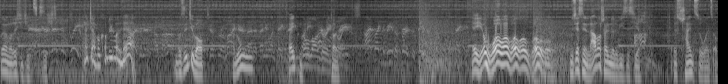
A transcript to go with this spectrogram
So, mal richtig ins Gesicht. Alter, wo kommt die überall her? Und wo sind die überhaupt? Hallo? Da hinten. Toll. Hey, oh, wow, wow, wow, wow, wow. Muss ich erst den Lava schalten oder wie ist es hier? Es scheint so, als ob.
